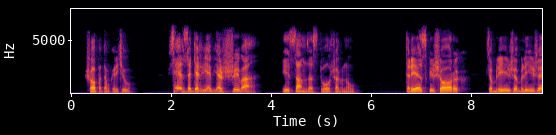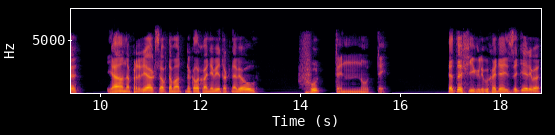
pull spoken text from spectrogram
— шепотом кричу. — Все за деревья, живо! И сам за ствол шагнул. Треск и шорох, все ближе, ближе — я напрягся, автомат на колыхание веток навел. Фу ты, ну ты! Это Фигли, выходя из-за дерева,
